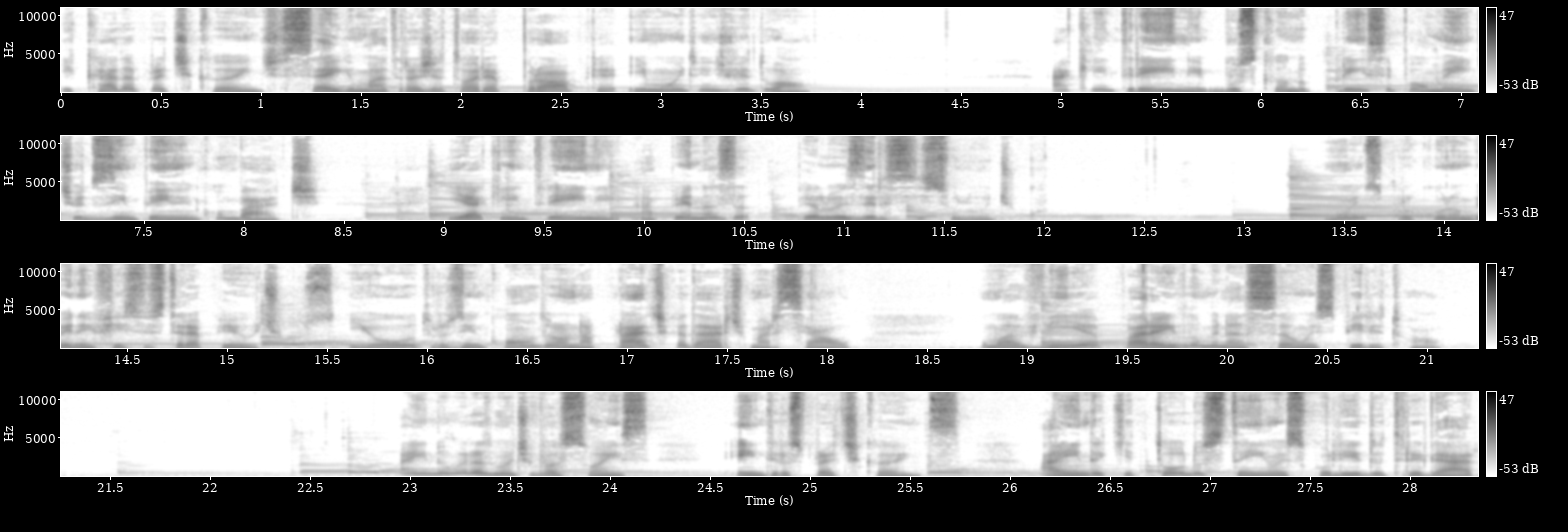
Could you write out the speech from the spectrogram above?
e cada praticante segue uma trajetória própria e muito individual. Há quem treine buscando principalmente o desempenho em combate, e há quem treine apenas pelo exercício lúdico. Muitos procuram benefícios terapêuticos e outros encontram na prática da arte marcial uma via para a iluminação espiritual. Há inúmeras motivações entre os praticantes, ainda que todos tenham escolhido trilhar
